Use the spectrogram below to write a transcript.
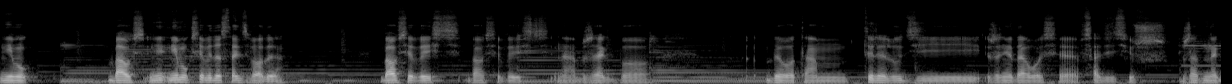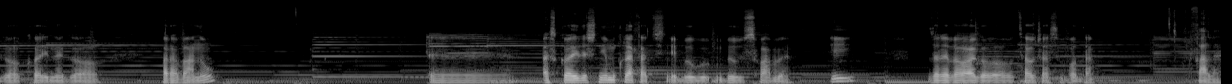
nie mógł, bał się, nie, nie mógł się wydostać z wody. Bał się wyjść, bał się wyjść na brzeg, bo było tam tyle ludzi, że nie dało się wsadzić już żadnego kolejnego parawanu. Yy, a z kolei też nie mógł latać, nie był, był słaby. I zalewała go cały czas woda, fale.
